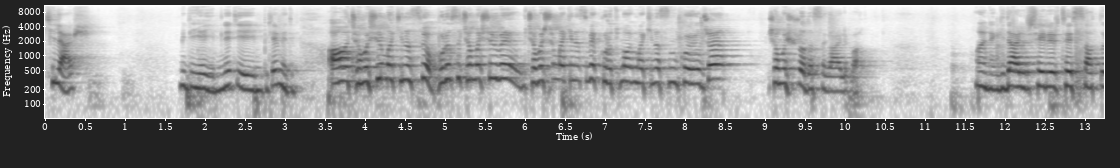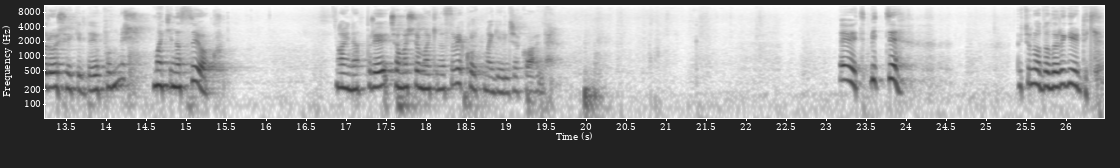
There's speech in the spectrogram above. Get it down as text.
kiler mi diyeyim ne diyeyim bilemedim. Aa çamaşır makinesi yok. Burası çamaşır ve çamaşır makinesi ve kurutma makinesinin koyulacağı çamaşır odası galiba. Aynen giderli şeyleri tesisatları o şekilde yapılmış. Makinesi yok. Aynen buraya çamaşır makinesi ve kurutma gelecek o halde. Evet bitti. Bütün odaları girdik.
